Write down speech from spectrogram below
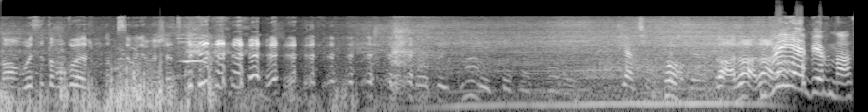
No, łysy to w ogóle już na psy nie wyszedł. Ja cię Da, da, da. Wyjebie w nas.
